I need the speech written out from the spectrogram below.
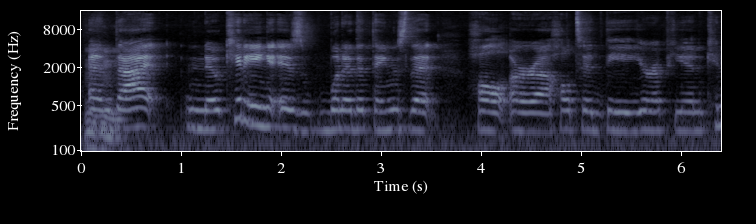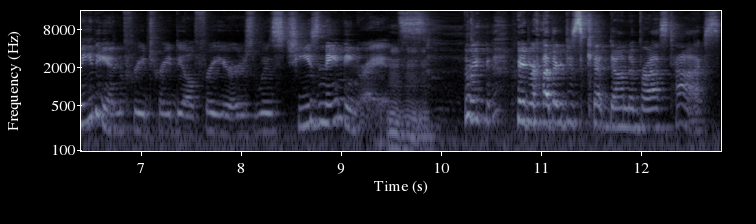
Mm-hmm. And that no kidding is one of the things that halt or uh, halted the European Canadian free trade deal for years was cheese naming rights. Mm-hmm. We'd rather just get down to brass tacks.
